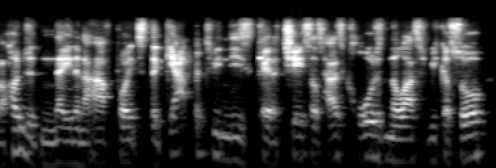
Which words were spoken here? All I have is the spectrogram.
on 109 and a half points. The gap between these kind of chasers has closed in the last week or so.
